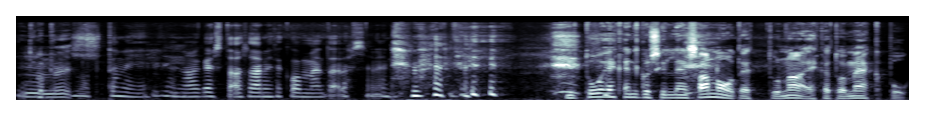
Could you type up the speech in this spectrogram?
No, myös. Mutta niin, en niin. oikeastaan osaa niitä kommentoida sen enemmän. Niin tuo ehkä niin silleen sanotettuna, ehkä tuo MacBook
